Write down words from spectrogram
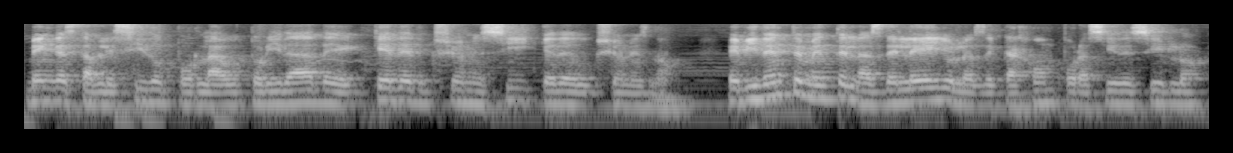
venga establecido por la autoridad de qué deducciones sí, qué deducciones no. Evidentemente las de ley o las de cajón, por así decirlo,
